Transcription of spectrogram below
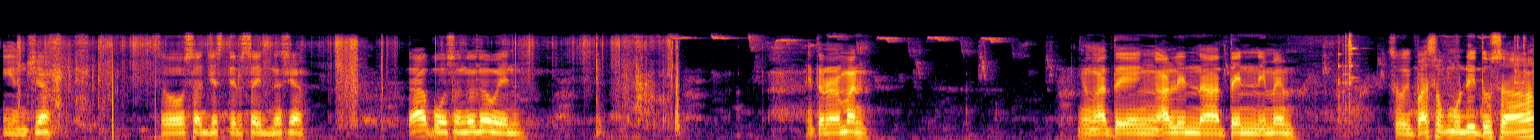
Ayan siya. So, sa adjuster side na siya. Tapos, ang gagawin, ito na naman. Yung ating alin na 10mm. So, ipasok mo dito sa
